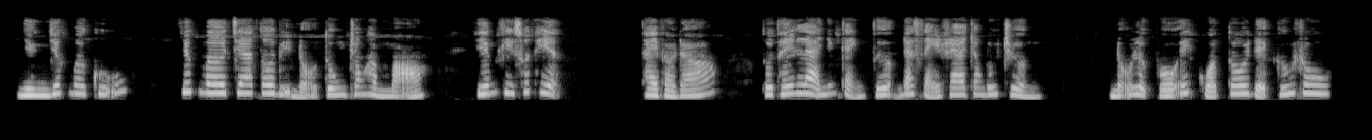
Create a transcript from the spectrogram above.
Nhưng giấc mơ cũ, giấc mơ cha tôi bị nổ tung trong hầm mỏ, hiếm khi xuất hiện. Thay vào đó, tôi thấy lại những cảnh tượng đã xảy ra trong đấu trường. Nỗ lực vô ích của tôi để cứu Ru.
